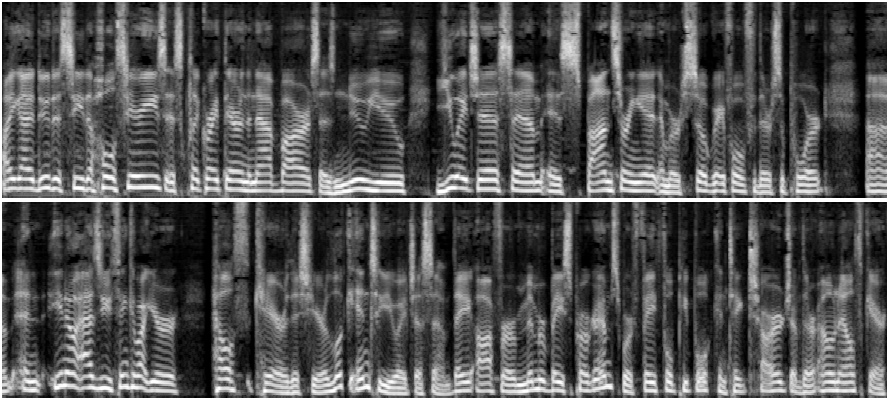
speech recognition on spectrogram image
All you got to do to see the whole series is click right there in the nav bar. It says New You. UHSM is sponsoring it, and we're so grateful for their support. Um, and, you know, as you think about your health care this year, look into UHSM. They offer member based programs where faithful people can take charge of their own health care.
